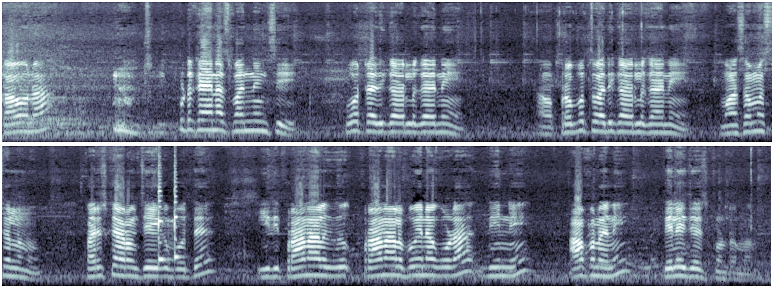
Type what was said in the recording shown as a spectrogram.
కావున ఇప్పటికైనా స్పందించి కోర్టు అధికారులు కానీ ప్రభుత్వ అధికారులు కానీ మా సమస్యలను పరిష్కారం చేయకపోతే ఇది ప్రాణాలకు ప్రాణాలు పోయినా కూడా దీన్ని ఆపనని తెలియజేసుకుంటున్నాను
